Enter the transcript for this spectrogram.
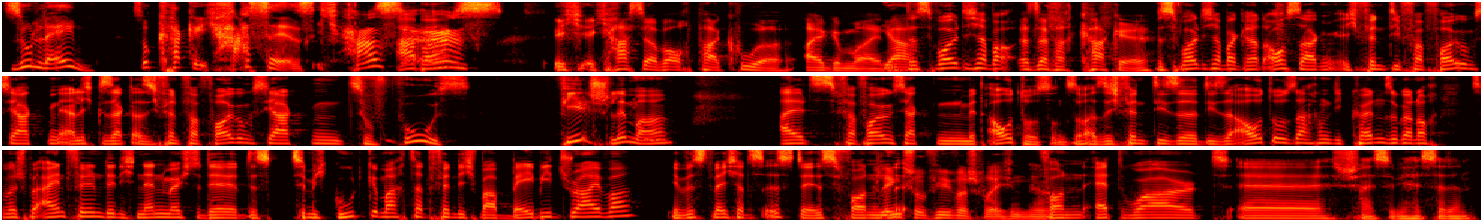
So lame. So kacke, ich hasse es. Ich hasse Aber- es. Ich, ich hasse aber auch Parkour allgemein. Ja. Das wollte ich aber Das ist einfach Kacke. Das wollte ich aber gerade auch sagen. Ich finde die Verfolgungsjagden, ehrlich gesagt, also ich finde Verfolgungsjagden zu Fuß viel schlimmer als Verfolgungsjagden mit Autos und so. Also ich finde diese, diese Autosachen, die können sogar noch, zum Beispiel ein Film, den ich nennen möchte, der das ziemlich gut gemacht hat, finde ich, war Baby Driver. Ihr wisst, welcher das ist. Der ist von, Klingt schon vielversprechend, ja. von Edward, äh, scheiße, wie heißt er denn?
